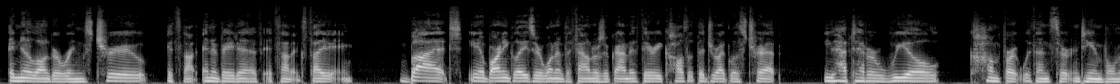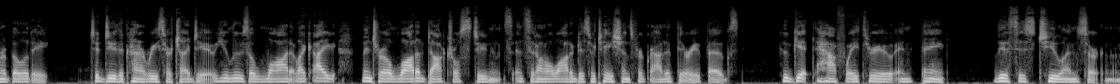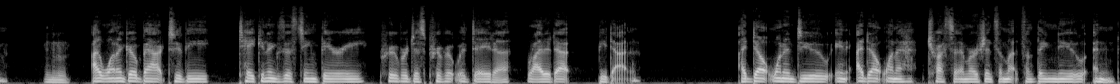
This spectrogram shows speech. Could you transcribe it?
It no longer rings true. It's not innovative. It's not exciting. But, you know, Barney Glaser, one of the founders of grounded theory, calls it the drugless trip. You have to have a real comfort with uncertainty and vulnerability to do the kind of research I do. You lose a lot. Of, like I mentor a lot of doctoral students and sit on a lot of dissertations for grounded theory folks who get halfway through and think this is too uncertain. Mm-hmm. I want to go back to the take an existing theory, prove or disprove it with data, write it up, be done. I don't want to do, I don't want to trust an emergence and let something new and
